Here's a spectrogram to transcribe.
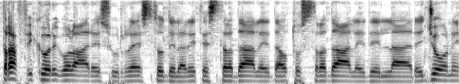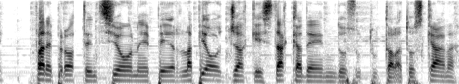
Traffico regolare sul resto della rete stradale ed autostradale della regione Fare però attenzione per la pioggia che sta cadendo su tutta la Toscana.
